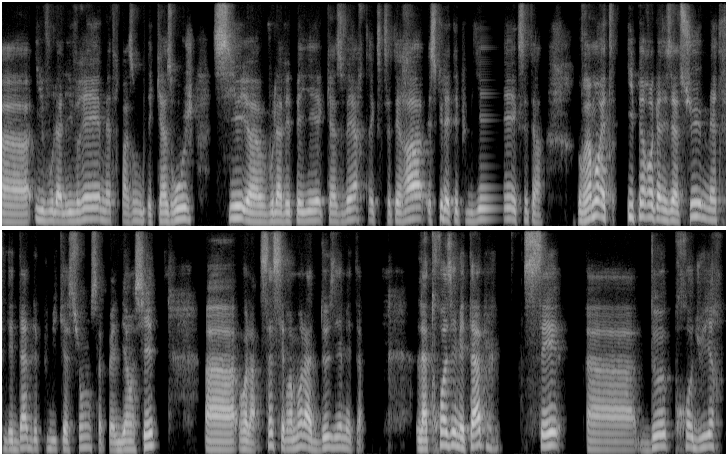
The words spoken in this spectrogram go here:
euh, vous l'a livré? Mettre par exemple des cases rouges. Si vous l'avez payé, case verte, etc., est-ce qu'il a été publié, etc. Donc, vraiment être hyper organisé là-dessus, mettre des dates de publication, ça peut être bien aussi. voilà, ça c'est vraiment la deuxième étape. La troisième étape, c'est euh, de produire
